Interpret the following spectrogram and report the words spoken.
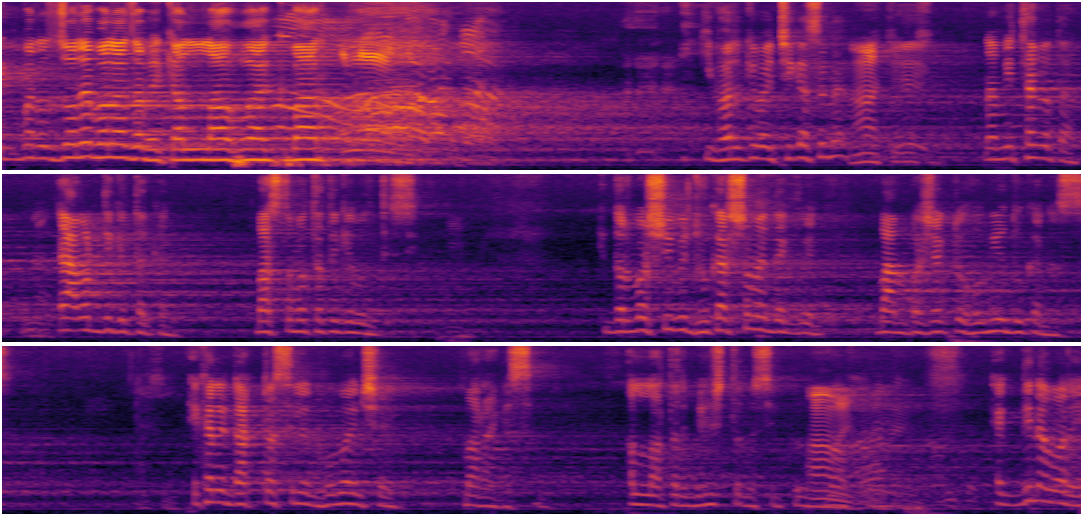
একবার জোরে বলা যাবে কি আল্লাহ একবার কি ফারুকি ভাই ঠিক আছে না? হ্যাঁ না মিথ্যা কথা? আমার দিকে তাকান। বাস্তবতা থেকে বলতেছি। দরবার শিবির ঢুকার সময় দেখবেন বাম পাশে একটা হোমিও দোকান আছে। এখানে ডাক্তার ছিলেন হুমায়ুন সাহেব মারা গেছেন। আল্লাহ তার বেহেস্ত নসিব করুন একদিন আমারে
